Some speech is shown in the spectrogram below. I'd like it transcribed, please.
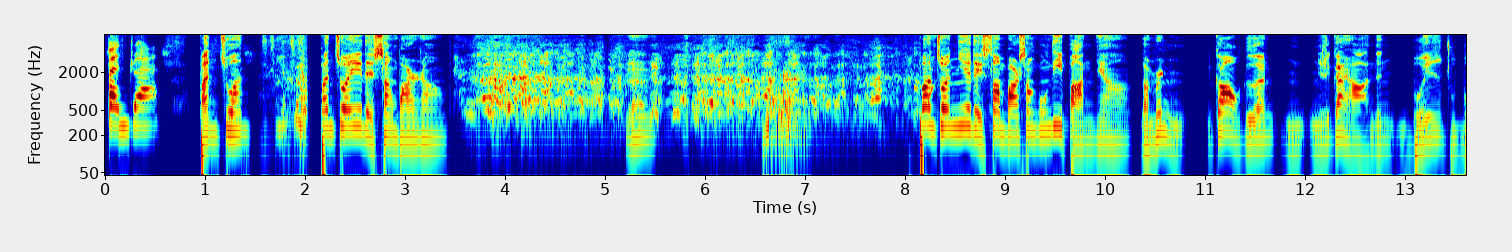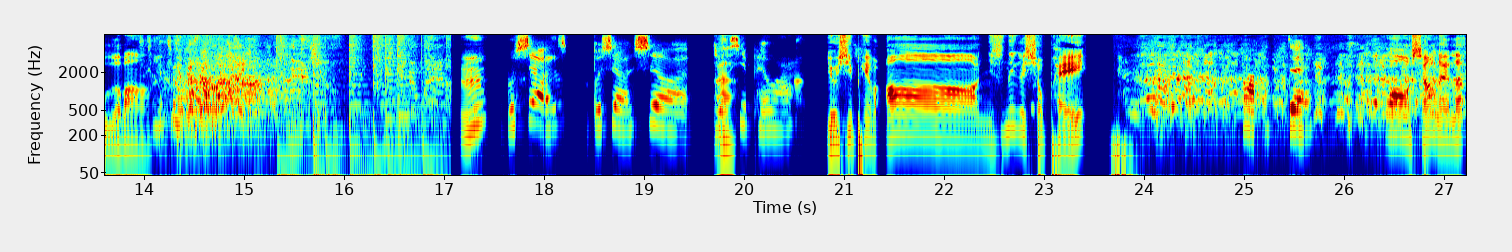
搬砖。搬砖，搬砖也得上班啊。嗯，搬砖你也得上班，上工地搬去啊。老妹儿，你你告诉我哥，你你是干啥的？你不会是主播吧？嗯，不是，不是，是游戏陪玩。游戏陪玩啊，你是那个小裴。啊，对。哦，我想起来了，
